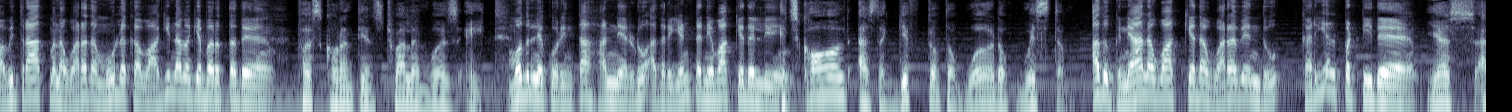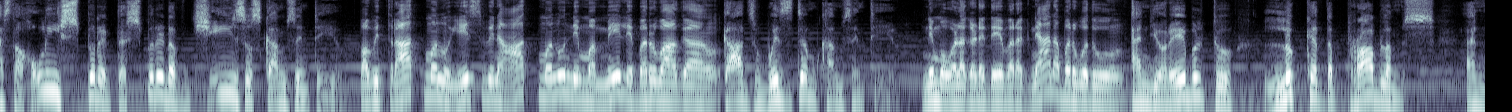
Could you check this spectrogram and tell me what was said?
ಪವಿತ್ರಾತ್ಮನ ವರದ ಮೂಲಕವಾಗಿ ನಮಗೆ ಬರುತ್ತದೆ 1 Corinthians 12 and verse 8. ಮೊದಲನೇ ಕೊರಿಂತ ಹನ್ನೆರಡು ಅದರ ಎಂಟನೇ ವಾಕ್ಯದಲ್ಲಿ It's called as the gift of the word of wisdom. ಅದು ಜ್ಞಾನ ವಾಕ್ಯದ ವರವೆಂದು ಕರೆಯಲ್ಪಟ್ಟಿದೆ Yes, as the Holy Spirit, the Spirit of Jesus comes into you, ಪವಿತ್ರಾತ್ಮನು ಯೇಸುವಿನ ಆತ್ಮನು ನಿಮ್ಮ ಮೇಲೆ ಬರುವಾಗ God's wisdom comes into you. ನಿಮ್ಮ ಒಳಗಡೆ ದೇವರ ಜ್ಞಾನ ಬರುವುದು. And you are able to look at the problems and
